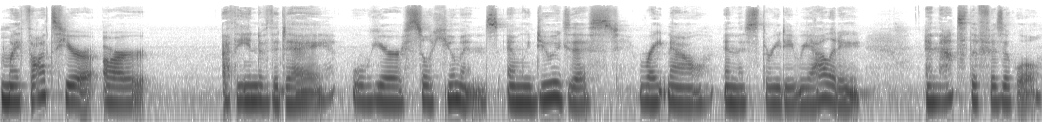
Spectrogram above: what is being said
my thoughts here are at the end of the day, we're still humans and we do exist right now in this 3D reality, and that's the physical.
